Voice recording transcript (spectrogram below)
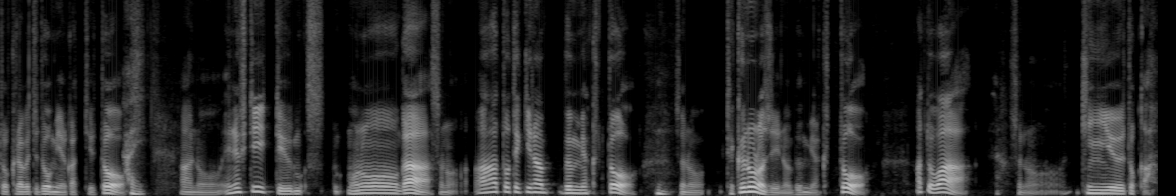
と比べてどう見えるかっていうと、はい。あの NFT っていうもものがそのアート的な文脈と、うんそのテクノロジーの文脈とあとはその金融とか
